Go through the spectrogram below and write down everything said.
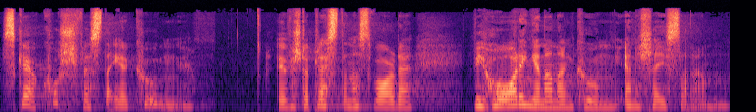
ska jag korsfästa er kung? Översteprästerna svarade, vi har ingen annan kung än kejsaren.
